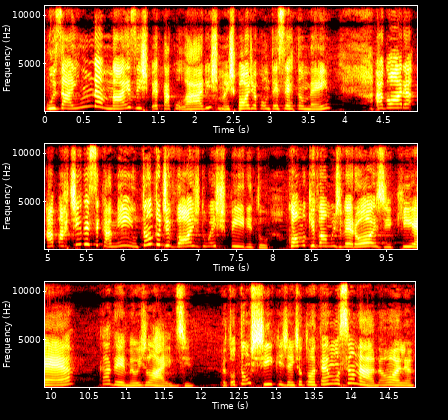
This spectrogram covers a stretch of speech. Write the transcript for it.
os ainda mais espetaculares, mas pode acontecer também. Agora, a partir desse caminho, tanto de voz do Espírito, como que vamos ver hoje, que é. Cadê meu slide? Eu estou tão chique, gente, eu estou até emocionada, olha.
